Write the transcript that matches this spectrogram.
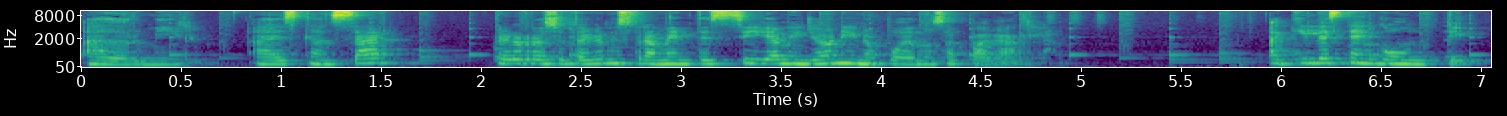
a dormir, a descansar, pero resulta que nuestra mente sigue a millón y no podemos apagarla. Aquí les tengo un tip.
